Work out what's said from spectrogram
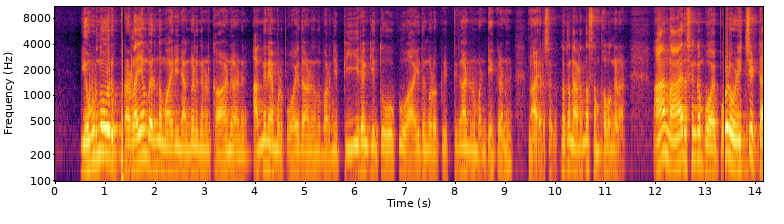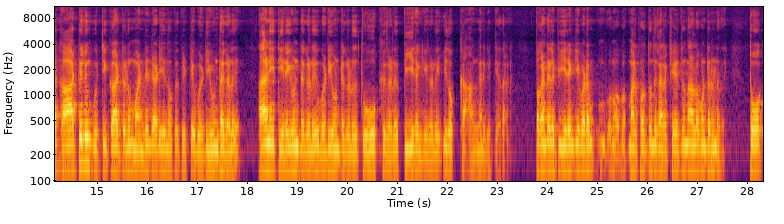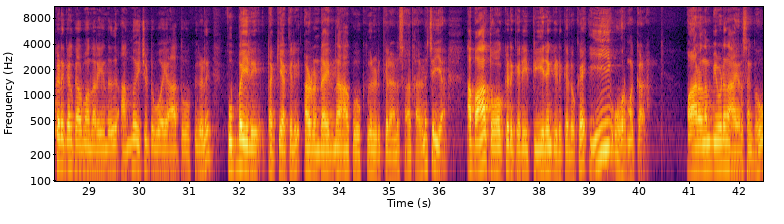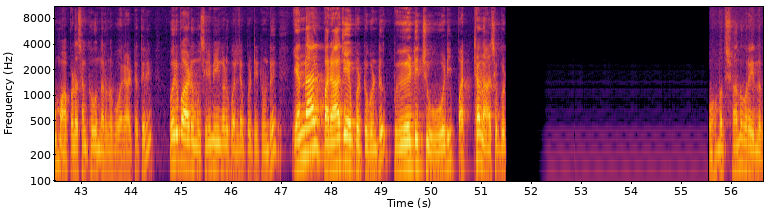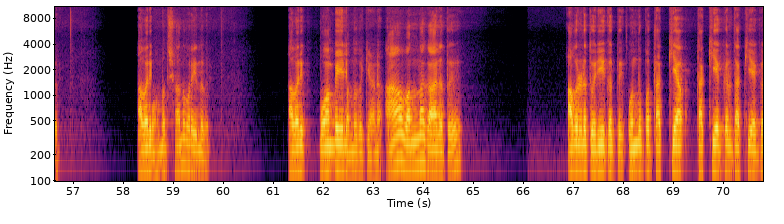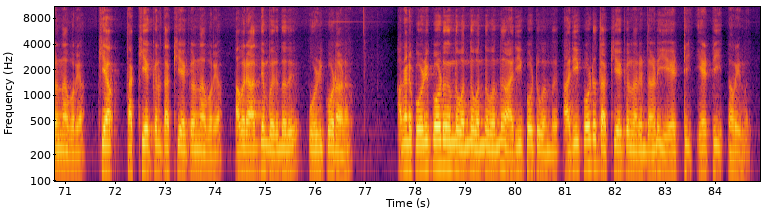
എവിടുന്നോ ഒരു പ്രളയം വരുന്ന മാതിരി ഞങ്ങൾ ഇങ്ങനെ കാണുകയാണ്. അങ്ങനെ നമ്മൾ പോയതാണ് എന്ന് പറഞ്ഞ് പീരങ്കിയും തോക്കും ആയുധങ്ങളൊക്കെ ഇട്ടുകാണ്ടുള്ള വണ്ടിയൊക്കെയാണ് നായർ സംഘം ഇതൊക്കെ നടന്ന സംഭവങ്ങളാണ്. ആ നായർ സംഘം പോയപ്പോൾ ഒഴിച്ചിട്ട കാട്ടിലും കുറ്റിക്കാട്ടിലും മണ്ണിന്റെ അടിയിൽ നിന്നൊക്കെ കിട്ടിയ വെടിയുണ്ടകൾ അതാണ് ഈ തിരയുണ്ടകൾ വെടിയുണ്ടകൾ തോക്കുകൾ പീരങ്കികൾ ഇതൊക്കെ അങ്ങനെ കിട്ടിയതാണ്. ഇപ്പോൾ കണ്ടില്ലേ പീരങ്കി ഇവിടെ മലപ്പുറത്തുനിന്ന് കലക്ട്രേറ്റിൽ നിന്നാണല്ലോ കൊണ്ടുവരുന്നത്. തോക്കെടുക്കൽ കർമ്മം എന്നറിയുന്നത് അന്ന് വെച്ചിട്ട് പോയ ആ തോക്കുകൾ കുബ്ബയിൽ തക്കിയാക്കൽ അവിടെ ഉണ്ടായിരുന്ന ആ തോക്കുകൾ എടുക്കലാണ് സാധാരണ ചെയ്യുക. അപ്പോൾ ആ തോക്കെടുക്കൽ ഈ പീരങ്കി എടുക്കലൊക്കെ ഈ ഓർമ്മക്കാണ്. പാറനമ്പിയുടെ നായർ സംഘവും മാപ്പിള സംഘവും നടന്ന പോരാട്ടത്തിൽ ഒരുപാട് മുസ്ലിമീങ്ങൾ കൊല്ലപ്പെട്ടിട്ടുണ്ട്. എന്നാൽ പരാജയപ്പെട്ടുകൊണ്ട് പേടിച്ചു ഓടി പറ്റ നാശപ്പെട്ടു. മുഹമ്മദ് ഷാ എന്ന് പറയുന്നവർ അവർ മുഹമ്മദ് ഷാ എന്ന് പറയുന്നവർ അവർ ബോംബെയിൽ വന്നതൊക്കെയാണ്. ആ വന്ന കാലത്ത് അവരുടെ ത്വരീക്കത്ത് ഒന്നിപ്പോ തക്കിയ തക്കിയേക്കൽ തക്കിയേക്കൽ എന്നാ പറയാ. ക്യ തക്കിയേക്കൽ തക്കിയേക്കൽ എന്നാ പറയാ. അവരാദ്യം വരുന്നത് കോഴിക്കോടാണ്. അങ്ങനെ കോഴിക്കോട് നിന്ന് വന്ന് വന്ന് വന്ന് അരീക്കോട്ട് വന്ന് അരീക്കോട് തക്കിയേക്കൽ എന്ന് പറയുന്നതാണ് ഏട്ടി ഏട്ടി എന്ന് പറയുന്നത്.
